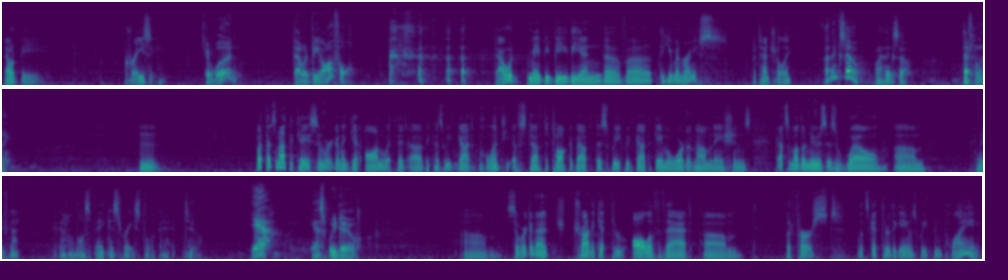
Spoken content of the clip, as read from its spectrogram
that would be crazy. It would. That would be awful. That would maybe be the end of uh, the human race, potentially. I think so. I think so. Definitely. Hmm. But that's not the case, and we're going to get on with it uh, because we've got plenty of stuff to talk about this week. We've got the Game Award nominations, got some other news as well, um, and we've got we've got a Las Vegas race to look ahead to. Yeah. Yes, we do. Um, so we're gonna try to get through all of that. Um, but first, let's get through the games we've been playing.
